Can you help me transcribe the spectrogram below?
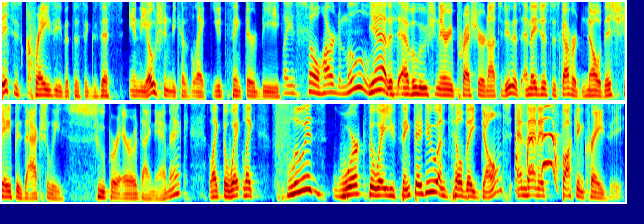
"This is crazy that this exists in the ocean because like you'd think there'd be." like it's so hard to move. yeah, this evolutionary pressure not to do this. And they just discovered no, this shape is actually super aerodynamic. Like the way, like fluids work the way you think they do until they don't. And then it's fucking crazy.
